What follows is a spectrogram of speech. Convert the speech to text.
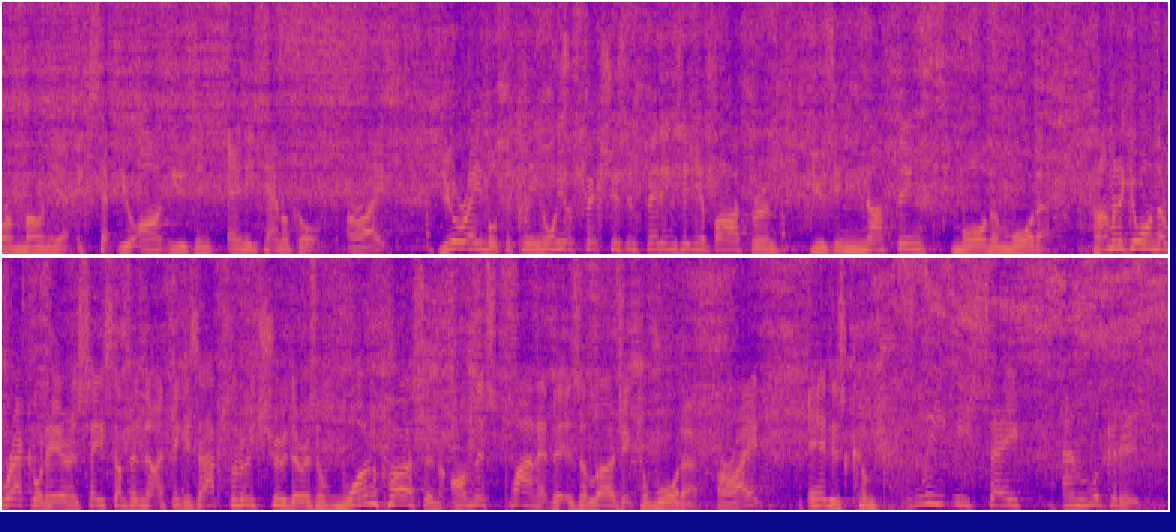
or ammonia, except you aren't using any chemicals, all right? You're able to clean all your fixtures and fittings in your bathroom using nothing more than water. And I'm going to go on the record here and say something that I think is absolutely true. There isn't one person on this planet that is allergic to water, all right? It is completely safe, and look at it, it's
